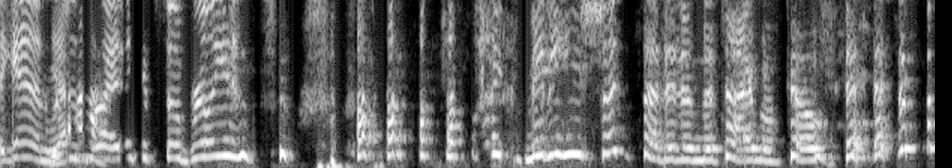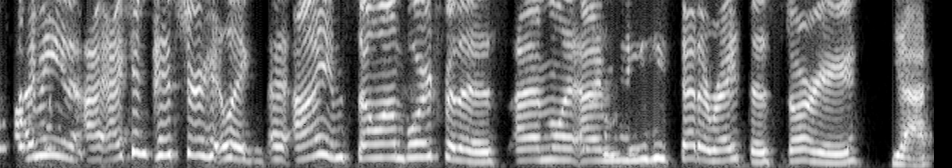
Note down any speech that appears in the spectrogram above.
again, which yeah. is why I think it's so brilliant. Maybe he should set it in the time of COVID. I mean, I, I, can picture like I am so on board for this. I'm like, I mean, he's got to write this story. Yes,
